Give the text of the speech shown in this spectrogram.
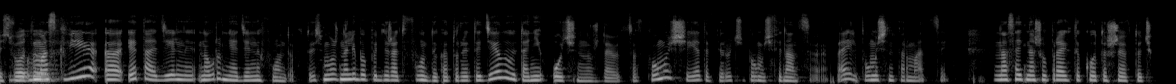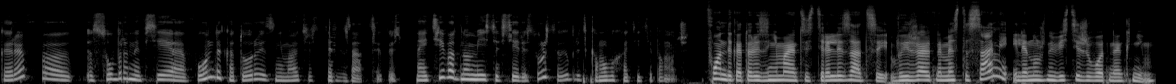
То есть вот в э, Москве э, это отдельный, на уровне отдельных фондов. То есть можно либо поддержать фонды, которые это делают, они очень нуждаются в помощи, и это в первую очередь помощь финансовая да, или помощь информации. На сайте нашего проекта kotashef.rf э, собраны все фонды, которые занимаются стерилизацией. То есть найти в одном месте все ресурсы, выбрать, кому вы хотите помочь. Фонды, которые занимаются стерилизацией, выезжают на место сами или нужно вести животное к ним?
